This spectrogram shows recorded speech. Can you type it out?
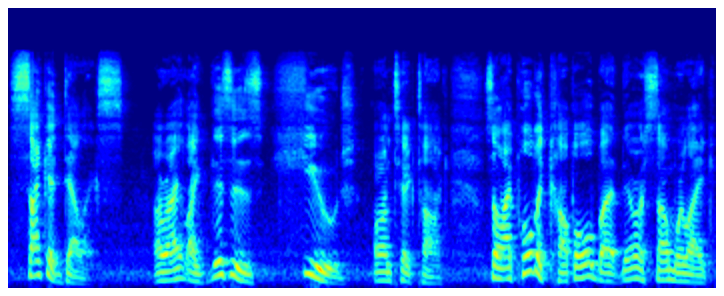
psychedelics, all right? Like this is huge on TikTok. So I pulled a couple, but there are some where like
